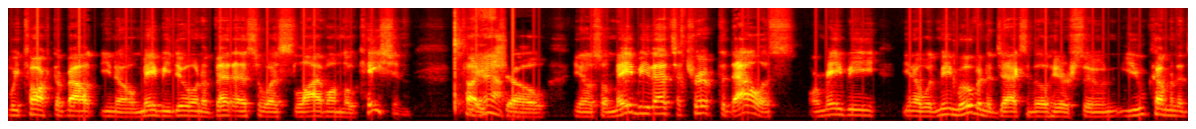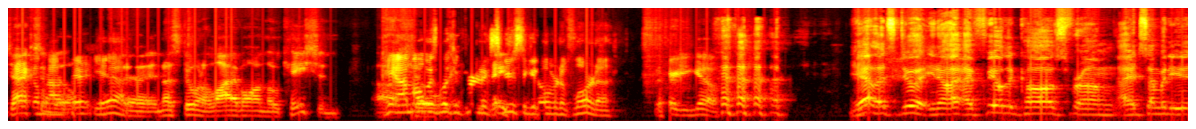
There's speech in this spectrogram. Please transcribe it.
we talked about you know maybe doing a Vet SOS live on location type yeah. show you know, so maybe that's a trip to Dallas, or maybe you know, with me moving to Jacksonville here soon, you coming to Jacksonville, there, yeah, uh, and us doing a live on location. Uh, hey, I'm always looking for an excuse to get over to Florida. There you go. yeah, let's do it. You know, I, I, fielded calls from. I had somebody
